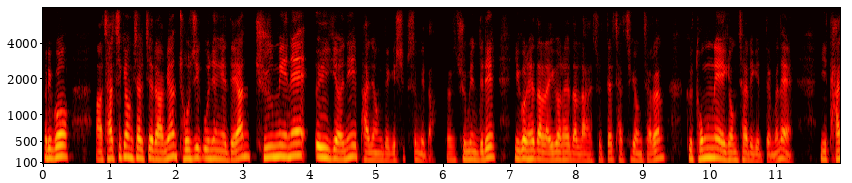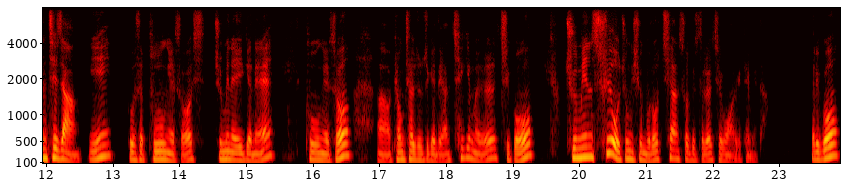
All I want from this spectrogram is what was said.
그리고 아, 자치경찰제라면 조직 운영에 대한 주민의 의견이 반영되기 쉽습니다. 그래서 주민들이 이걸 해달라 이걸 해달라 했을 때 자치경찰은 그 동네의 경찰이기 때문에 이 단체장이 그것에 부응해서 주민의 의견에 부응해서 어, 경찰 조직에 대한 책임을 지고 주민 수요 중심으로 치안 서비스를 제공하게 됩니다. 그리고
